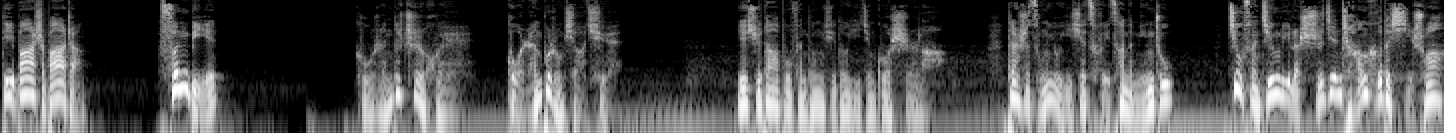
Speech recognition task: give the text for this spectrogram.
第八十八章，分别。古人的智慧果然不容小觑。也许大部分东西都已经过时了，但是总有一些璀璨的明珠，就算经历了时间长河的洗刷，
